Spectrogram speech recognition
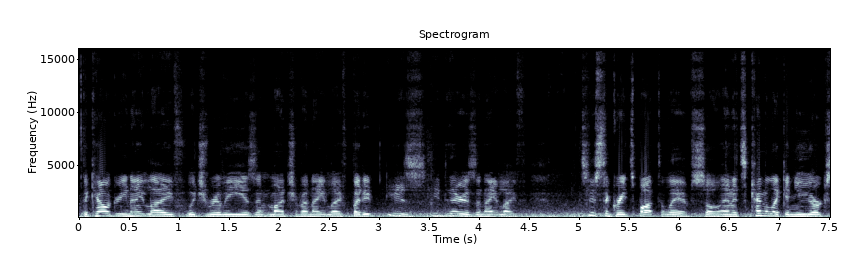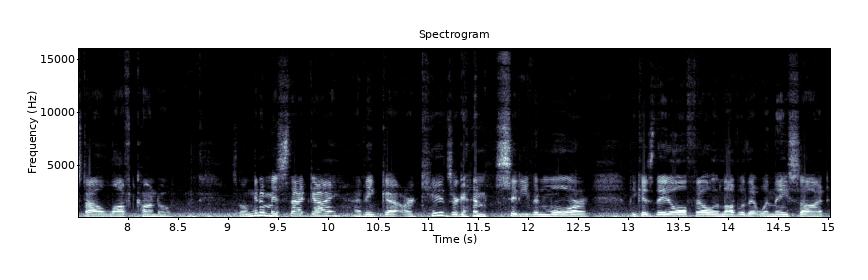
the Calgary nightlife, which really isn't much of a nightlife, but it is, it, there is a nightlife. It's just a great spot to live. So, and it's kind of like a New York style loft condo. So I'm gonna miss that guy. I think uh, our kids are gonna miss it even more because they all fell in love with it when they saw it.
